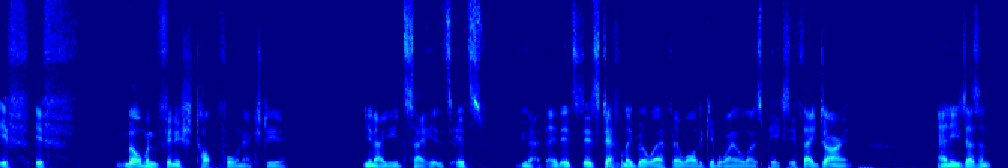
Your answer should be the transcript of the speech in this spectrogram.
if if Melbourne finish top four next year, you know, you'd say it's it's you know it's it's definitely been worth their while to give away all those picks. If they don't, and he doesn't,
